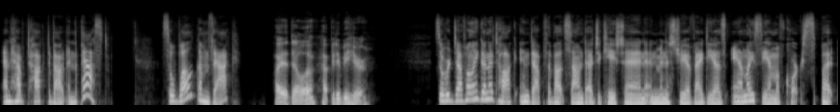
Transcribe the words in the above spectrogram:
and have talked about in the past. So, welcome, Zach. Hi, Adela. Happy to be here. So, we're definitely going to talk in depth about sound education and Ministry of Ideas and Lyceum, of course. But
